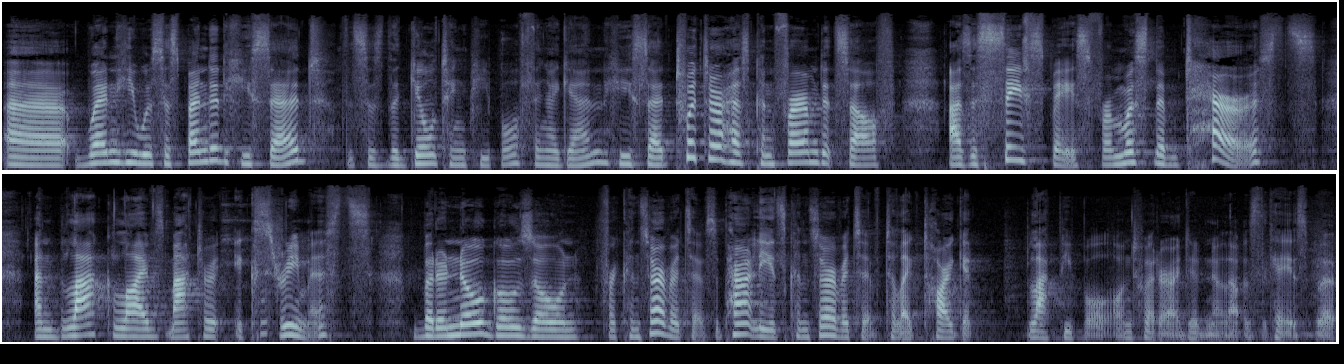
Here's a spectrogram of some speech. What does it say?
Uh, when he was suspended, he said, This is the guilting people thing again. He said, Twitter has confirmed itself as a safe space for Muslim terrorists and Black Lives Matter extremists, but a no go zone for conservatives. Apparently, it's conservative to like target black people on Twitter. I didn't know that was the case, but.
